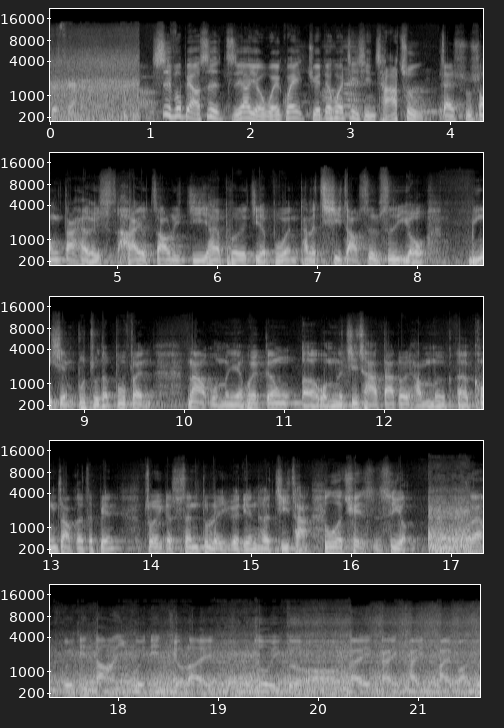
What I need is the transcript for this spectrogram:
就这样。市府表示，只要有违规，绝对会进行查处。在输送带还有还有造粒机还有破碎机的部分，它的气罩是不是有明显不足的部分？那我们也会跟呃我们的稽查大队还有我们呃空造科这边做一个深度的一个联合稽查。如果确实是有违反规定，当然依规定就来做一个呃该开开罚就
